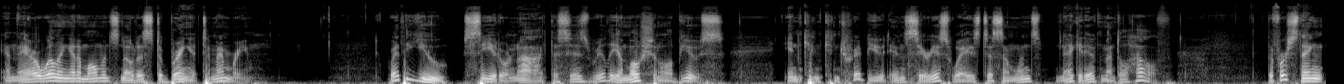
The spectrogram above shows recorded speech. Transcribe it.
and they are willing at a moment's notice to bring it to memory. Whether you see it or not, this is really emotional abuse and can contribute in serious ways to someone's negative mental health. The first thing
